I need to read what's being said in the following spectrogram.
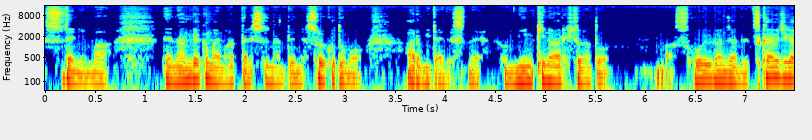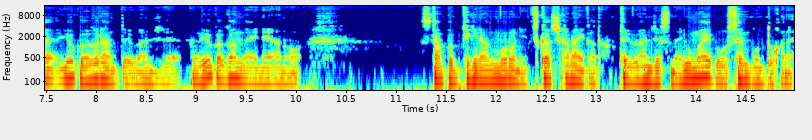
すでにまあ、ね、何百枚もあったりするなんてね、そういうこともあるみたいですね。人気のある人だと。まあ、そういう感じなんで、使い道がよくわからんという感じで、なんかよくわかんないね、あの、スタンプ的なものに使うしかないかなっていう感じですね。うまい棒1000本とかね。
